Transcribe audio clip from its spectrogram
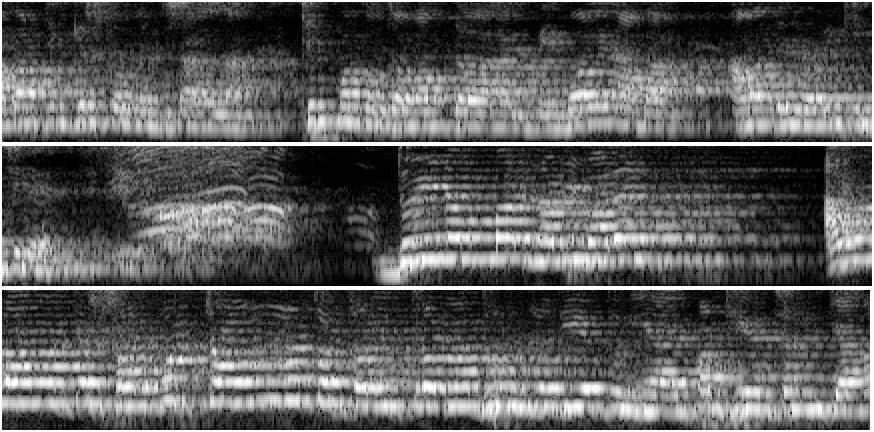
আবার জিজ্ঞেস করবেন ইনশাআল্লাহ। ঠিক মতো জবাব দেওয়া লাগবে। বলেন আবার, আমাদের নবী কি ছিলেন? দুই নম্বর নবী বলেন, আল্লাহ আমাকে সর্বোচ্চ উন্নত চরিত্র মাধুর্য দিয়ে দুনিয়ায় পাঠিয়েছেন কেন?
